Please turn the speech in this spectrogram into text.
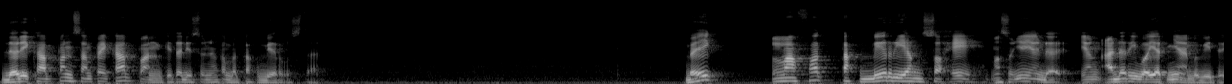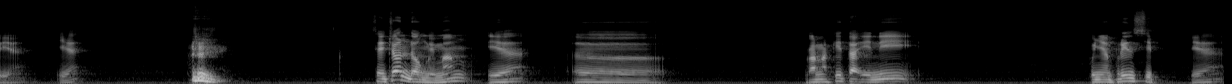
dari kapan sampai kapan kita disunahkan bertakbir Ustaz? Baik, lafat takbir yang sahih, maksudnya yang da, yang ada riwayatnya begitu ya, ya. Saya condong memang ya eh, karena kita ini punya prinsip ya.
